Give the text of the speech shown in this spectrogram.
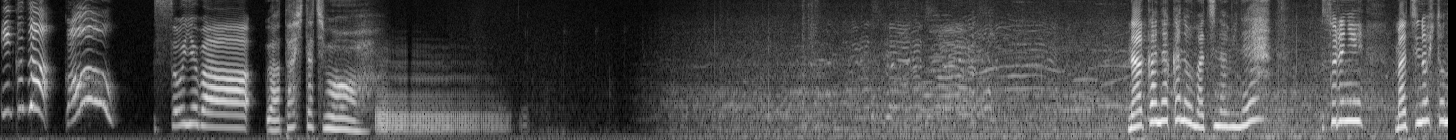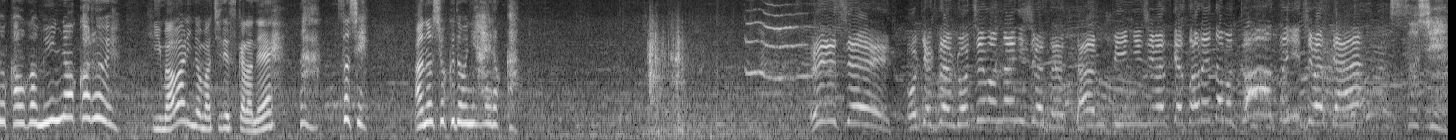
行くぞゴーそういえば私たちも。なかなかの街並みね。それに街の人の顔がみんな明るい。ひまわりの街ですからね。ソシあの食堂に入ろっか。いらっしゃいお客さんご注文何にします単品にしますか？それともコースにしますか？ソシ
